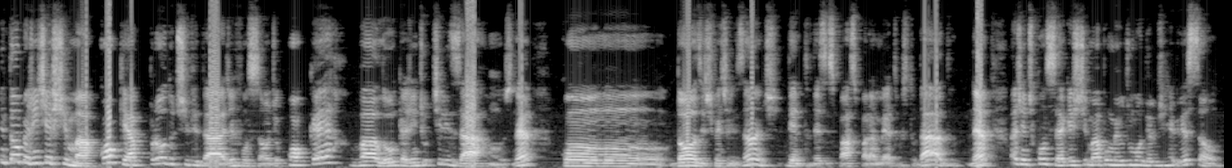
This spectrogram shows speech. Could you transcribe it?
Então, para a gente estimar qual que é a produtividade em função de qualquer valor que a gente utilizarmos, né, como doses de fertilizante, dentro desse espaço paramétrico estudado, né, a gente consegue estimar por meio de um modelo de regressão.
